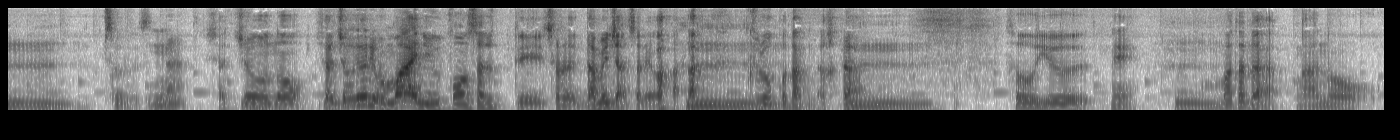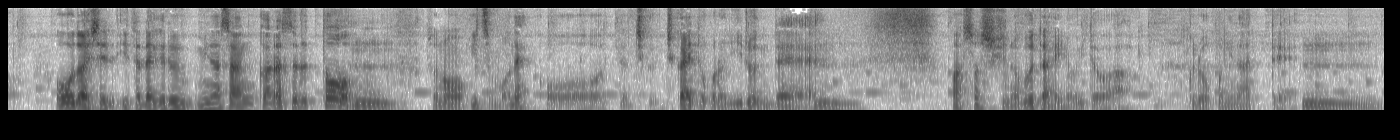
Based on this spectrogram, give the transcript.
うんそうですね、社長の、社長よりも前にコンサルってそれダメじゃんそれは。黒子なんだから、うん。そういうね、まあ、ただあのオーダーしていただける皆さんからすると、そのいつもねこうち近いところにいるんで、まあ、組織の舞台においては黒子になって、うん。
